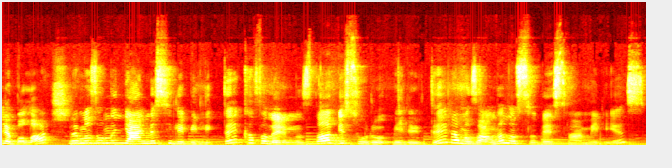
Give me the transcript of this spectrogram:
merhabalar. Ramazan'ın gelmesiyle birlikte kafalarımızda bir soru belirdi. Ramazan'da nasıl beslenmeliyiz?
